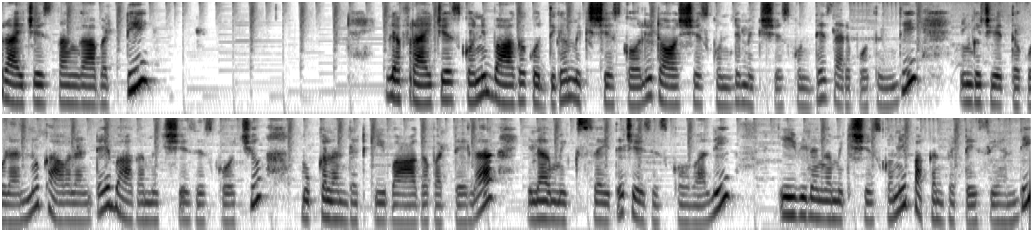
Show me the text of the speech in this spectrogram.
ఫ్రై చేస్తాం కాబట్టి ఇలా ఫ్రై చేసుకొని బాగా కొద్దిగా మిక్స్ చేసుకోవాలి. టాస్ చేసుకుంటే మిక్స్ చేసుకుంటే సరిపోతుంది. ఇంకా చేత్తో కూడాను కావాలంటే బాగా మిక్స్ చేసేసుకోవచ్చు. ముక్కలందరికీ బాగా పట్టేలా ఇలా మిక్స్ అయితే చేసేసుకోవాలి. ఈ విధంగా మిక్స్ చేసుకొని పక్కన పెట్టేసేయండి.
